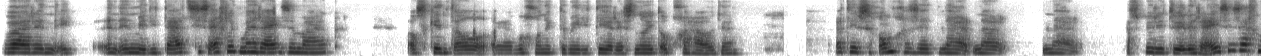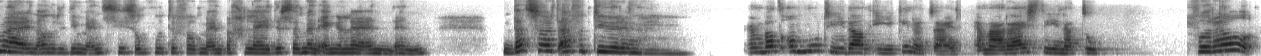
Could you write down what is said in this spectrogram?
waarin ik in, in meditaties eigenlijk mijn reizen maak. Als kind al eh, begon ik te mediteren, is nooit opgehouden. Het heeft zich omgezet naar, naar, naar spirituele reizen, zeg maar, in andere dimensies, ontmoeten van mijn begeleiders en mijn engelen en, en dat soort avonturen. En wat ontmoette je dan in je kindertijd? En waar reisde je naartoe? Vooral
